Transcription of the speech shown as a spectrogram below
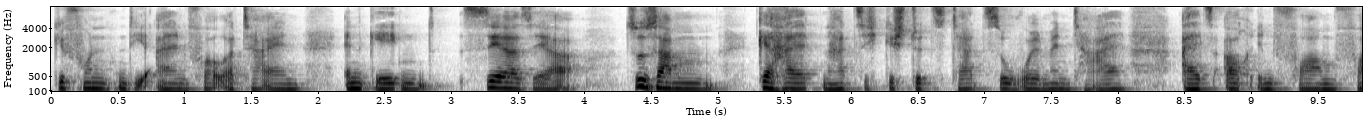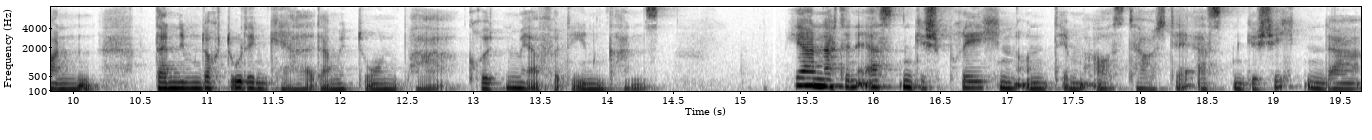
gefunden, die allen Vorurteilen entgegen sehr, sehr zusammengehalten hat, sich gestützt hat, sowohl mental als auch in Form von, dann nimm doch du den Kerl, damit du ein paar Kröten mehr verdienen kannst. Ja, nach den ersten Gesprächen und dem Austausch der ersten Geschichten, da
